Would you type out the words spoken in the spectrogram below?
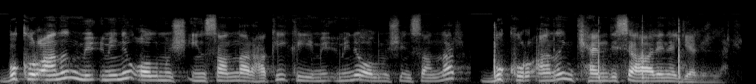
Bu Kur'an'ın mümini olmuş insanlar, hakiki mümini olmuş insanlar bu Kur'an'ın kendisi haline gelirler.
